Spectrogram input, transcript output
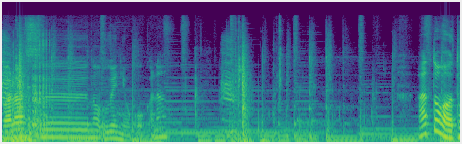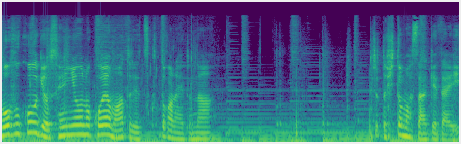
ガラスの上に置こうかな。あとは豆腐工業専用の小屋も後で作っとかないとな。ちょっと一マス開けたい。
